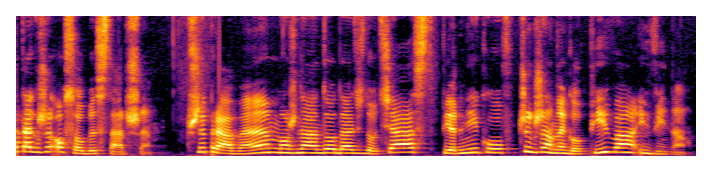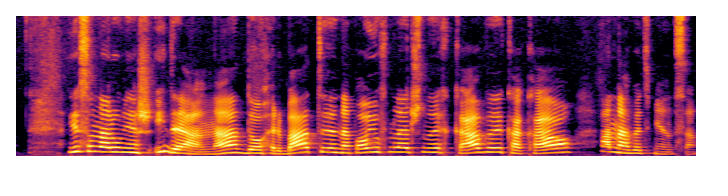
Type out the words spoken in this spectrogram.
a także osoby starsze. Przyprawę można dodać do ciast, pierników czy grzanego piwa i wina. Jest ona również idealna do herbaty, napojów mlecznych, kawy, kakao, a nawet mięsa.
